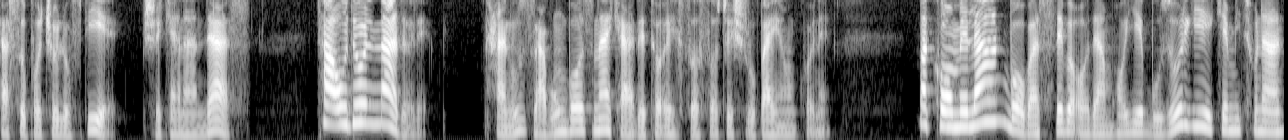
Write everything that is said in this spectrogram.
دست و پاچلفتیه شکننده است تعادل نداره هنوز زبون باز نکرده تا احساساتش رو بیان کنه. و کاملا وابسته به آدم های بزرگیه که می‌تونن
